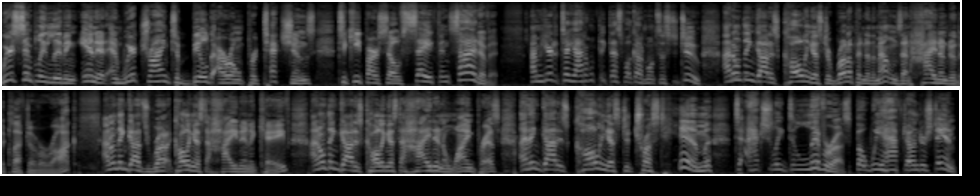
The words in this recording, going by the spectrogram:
we're simply living in it and we're trying to build our own protections to keep ourselves safe inside of it. I'm here to tell you, I don't think that's what God wants us to do. I don't think God is calling us to run up into the mountains and hide under the cleft of a rock. I don't think God's run, calling us to hide in a cave. I don't think God is calling us to hide in a wine press. I think God is calling us to trust Him to actually deliver us. But we have to understand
